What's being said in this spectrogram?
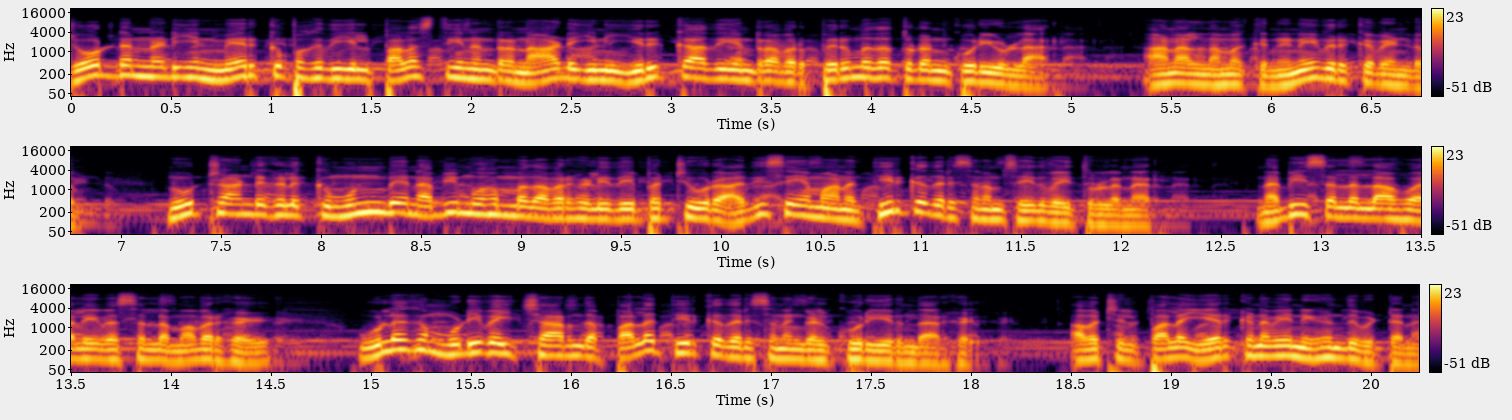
ஜோர்டன் நடியின் மேற்கு பகுதியில் பலஸ்தீன் என்ற நாடு இனி இருக்காது என்று அவர் பெருமிதத்துடன் கூறியுள்ளார். ஆனால் நமக்கு நினைவிருக்க வேண்டும். நூற்றாண்டுகளுக்கு முன்பே நபி முகமது அவர்கள் இதை பற்றி ஒரு அதிசயமான தீர்க்க தரிசனம் செய்து வைத்துள்ளனர். நபி சல்லல்லாஹு அலைவசல்லம் அவர்கள் உலக முடிவை சார்ந்த பல தீர்க்க தரிசனங்கள் கூறியிருந்தார்கள். அவற்றில் பல ஏற்கனவே நிகழ்ந்துவிட்டன.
